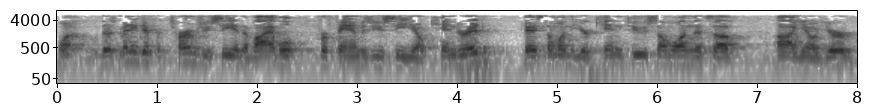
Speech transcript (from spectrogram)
One, there's many different terms you see in the Bible for families. You see, you know, kindred, okay, someone that you're kin to, someone that's of, uh, you know, your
